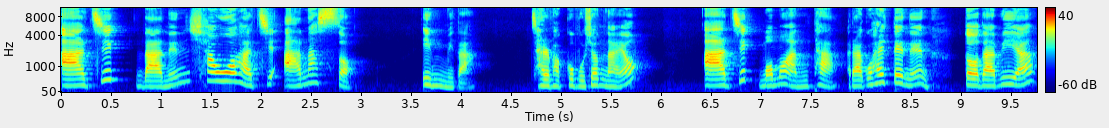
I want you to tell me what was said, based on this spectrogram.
아직 나는 샤워하지 않았어 입니다. 잘 바꿔보셨나요? 아직 뭐뭐 않다 라고 할 때는 todavía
